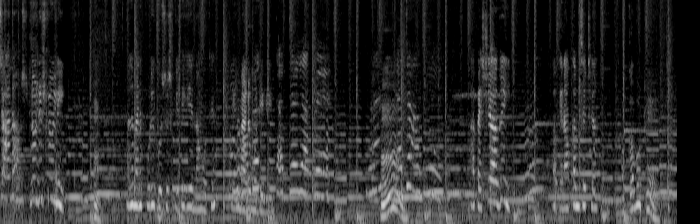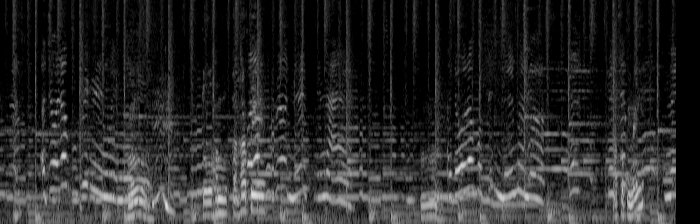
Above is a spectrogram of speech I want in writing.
जाना स्लोली स्लोली मतलब मैंने पूरी कोशिश की थी कि ये ना होते लेकिन मैडम होती थी। आप ऐसे आ गई? Okay now come sit here कब उठे? तो हम कहाँ पे? हम्म, आपको पीना ही है?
